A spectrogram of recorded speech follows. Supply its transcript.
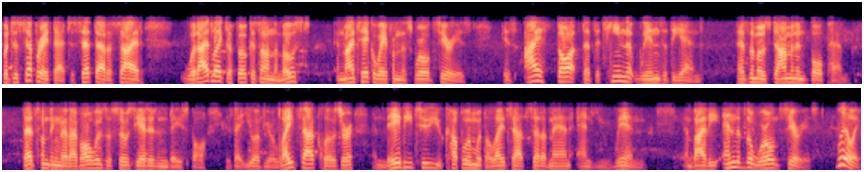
But to separate that, to set that aside, what I'd like to focus on the most, and my takeaway from this World Series, is I thought that the team that wins at the end has the most dominant bullpen. That's something that mm-hmm. I've always associated in baseball is that you have your lights out closer and maybe two you couple him with a lights out setup man and you win. And by the end of the World Series, really,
